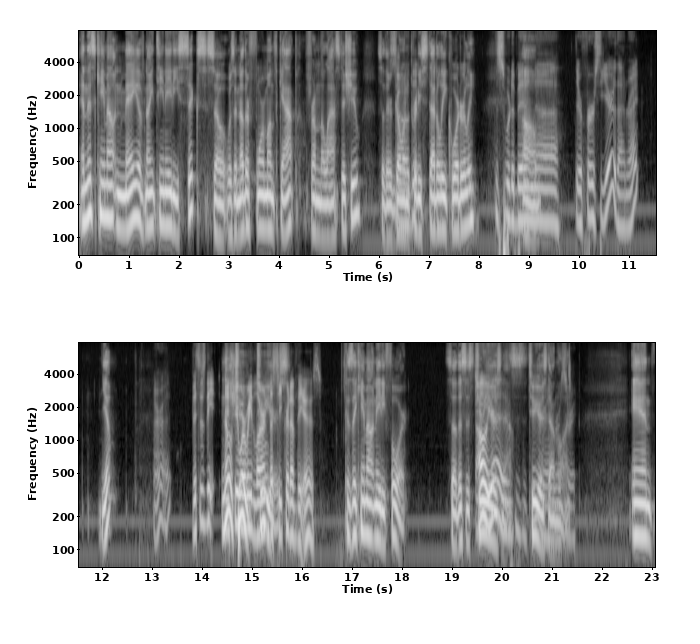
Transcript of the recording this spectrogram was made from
And this came out in May of 1986, so it was another four month gap from the last issue. So they're So going the- pretty steadily quarterly. This would have been Um, uh, their first year then, right? Yep, All right. This is the No, issue two- where we two learned the secret of the ooze. because they came out in 84. So this is two oh years yeah, now, this is the two two-year years down the line. Anniversary. And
